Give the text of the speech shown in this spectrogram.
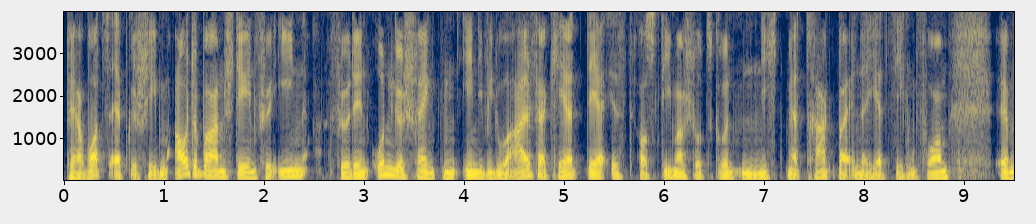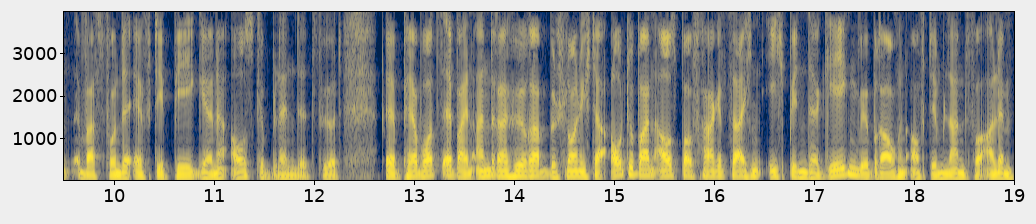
per WhatsApp geschrieben, Autobahnen stehen für ihn für den ungeschränkten Individualverkehr. Der ist aus Klimaschutzgründen nicht mehr tragbar in der jetzigen Form, ähm, was von der FDP gerne ausgeblendet wird. Äh, per WhatsApp ein anderer Hörer, beschleunigter Autobahnausbau. Ich bin dagegen. Wir brauchen auf dem Land vor allem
